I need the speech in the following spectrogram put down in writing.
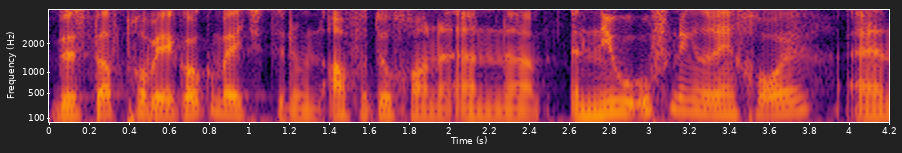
Dus dat probeer ik ook een beetje te doen af en toe gewoon een, een, een nieuwe oefening erin gooien. En,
